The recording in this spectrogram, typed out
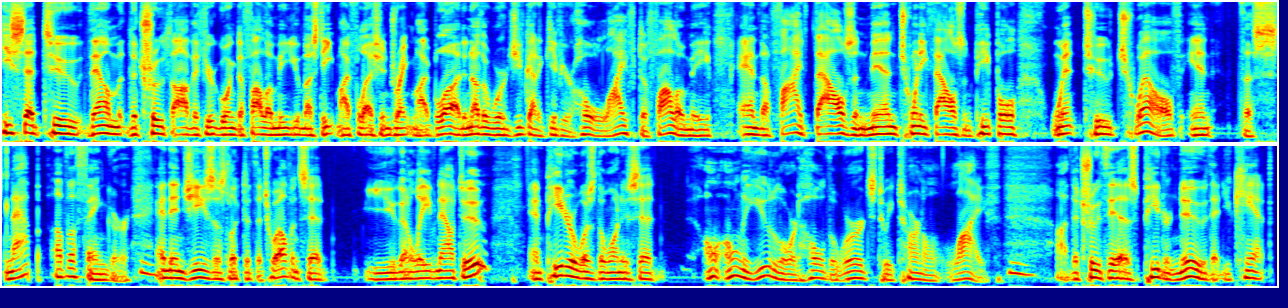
he said to them the truth of, if you're going to follow me, you must eat my flesh and drink my blood. In other words, you've got to give your whole life to follow me. And the 5,000 men, 20,000 people went to 12 in the snap of a finger. Mm-hmm. And then Jesus looked at the 12 and said, you going to leave now too? And Peter was the one who said, only you, Lord, hold the words to eternal life. Mm. Uh, the truth is, Peter knew that you can't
